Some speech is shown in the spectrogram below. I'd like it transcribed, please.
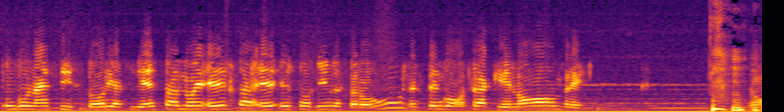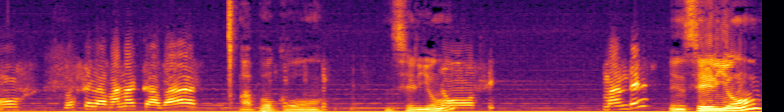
tengo unas historias y esta no es, esta es, es horrible, pero uh, les tengo otra que no, hombre, no, no se la van a acabar. ¿A poco? ¿En serio? No, sí. ¿Mande? ¿En serio?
